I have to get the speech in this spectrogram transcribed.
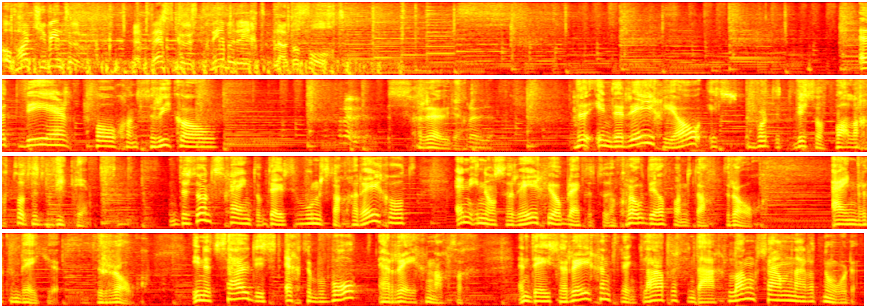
Zomer of hartje winter. Het Westkust weerbericht luidt als volgt. Het weer volgens Rico Schreuder. De, in de regio is, wordt het wisselvallig tot het weekend. De zon schijnt op deze woensdag geregeld... en in onze regio blijft het een groot deel van de dag droog. Eindelijk een beetje droog. In het zuiden is het echter bewolkt en regenachtig. En deze regen trekt later vandaag langzaam naar het noorden.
